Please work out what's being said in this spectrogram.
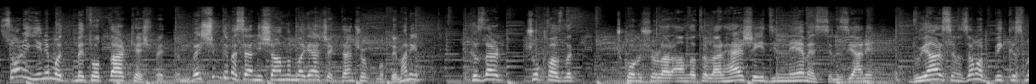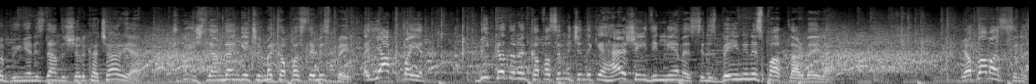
sonra yeni metotlar keşfettim. Ve şimdi mesela nişanlımla gerçekten çok mutluyum. Hani kızlar çok fazla konuşurlar, anlatırlar. Her şeyi dinleyemezsiniz. Yani duyarsınız ama bir kısmı bünyenizden dışarı kaçar ya. Çünkü işlemden geçirme kapasitemiz bey. E, yapmayın. Bir kadının kafasının içindeki her şeyi dinleyemezsiniz. Beyniniz patlar beyler. Yapamazsınız.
